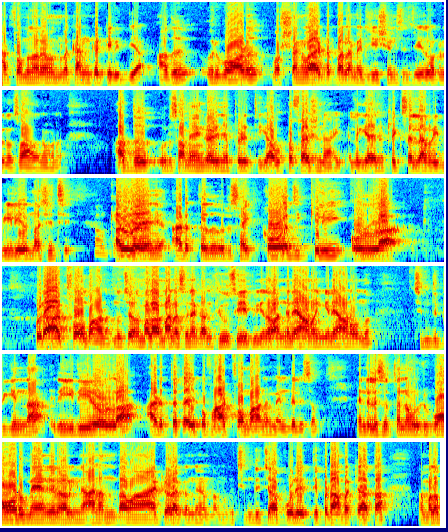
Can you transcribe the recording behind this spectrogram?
ആർട്ട് ഫോം എന്ന് പറയുമ്പോൾ നമ്മുടെ കൺകട്ടി വിദ്യ. അത് ഒരുപാട് വർഷങ്ങളായിട്ട് പല മജീഷ്യൻസും ചെയ്തുകൊണ്ടിരുന്ന സാധനമാണ്. അത് ഒരു സമയം കഴിഞ്ഞപ്പോഴത്തേക്ക് ഔട്ട് ഓഫ് ഫാഷൻ ആയി. അല്ലെങ്കിൽ അതിന്റെ ട്രിക്സ് എല്ലാം റിവീൽ ചെയ്ത് നശിച്ച്. അത് കഴിഞ്ഞ് അടുത്തത് ഒരു സൈക്കോളജിക്കലി ഉള്ള ഒരു ആർട്ട് ഫോം ആണ്. എന്ന് വെച്ചാൽ നമ്മളെ മനസ്സിനെ കൺഫ്യൂസ് ചെയ്യിപ്പിക്കുന്നത് അങ്ങനെയാണോ ഇങ്ങനെയാണോ എന്ന് ചിന്തിപ്പിക്കുന്ന രീതിയിലുള്ള അടുത്ത ടൈപ്പ് ഓഫ് ആർട്ട് ഫോം ആണ് മെന്റലിസം മെന്റലിസം തന്നെ ഒരുപാട് മേഖലകൾ ഇങ്ങനെ അനന്തമായിട്ട് കിടക്കുന്നതാണ്. നമുക്ക് ചിന്തിച്ചാൽ പോലും എത്തിപ്പെടാൻ പറ്റാത്ത നമ്മളെ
